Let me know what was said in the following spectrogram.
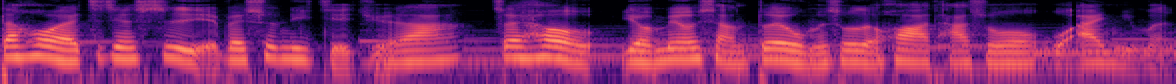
但后来这件事也被顺利解决啦。最后有没有想对我们说的话？他说：“我爱你们。”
